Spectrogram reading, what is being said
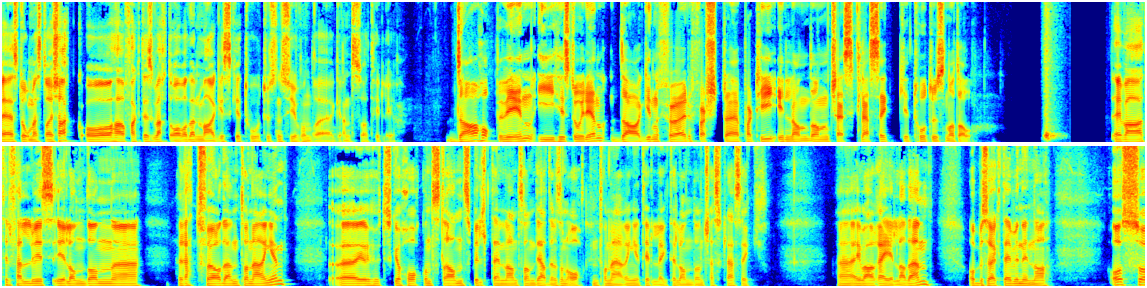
er stormester i sjakk, og har faktisk vært over den magiske 2700-grensa tidligere. Da hopper vi inn i historien dagen før første parti i London Chess Classic 2012. Jeg var tilfeldigvis i London uh, rett før den turneringen. Uh, jeg husker Håkon Strand spilte en eller annen sånn, de hadde en sånn åpen turnering i tillegg til London Chess Classic. Uh, jeg var og raila den og besøkte ei venninne og så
